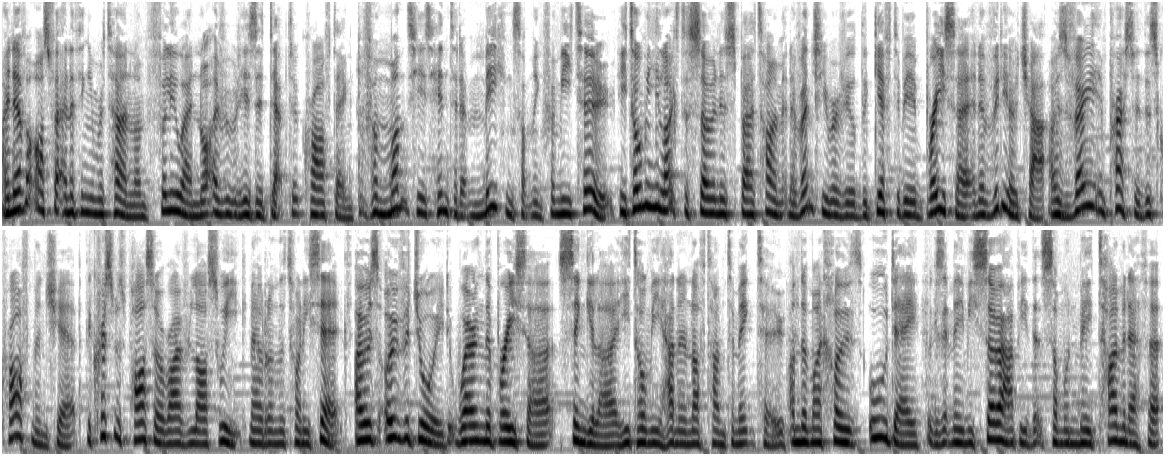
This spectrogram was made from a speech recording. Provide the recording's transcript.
I never asked for anything in return, and I'm fully aware not everybody is adept at crafting, but for months he has hinted at making something for me too. He told me he likes to sew in his spare time and eventually revealed the gift to be a bracer in a video chat. I was very impressed with this craftsmanship. The Christmas parcel arrived last week, mailed on the 26th. I was overjoyed wearing the bracer, singular. He told me he had enough time to make two, under my clothes all day because it made me so happy that someone made time and effort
